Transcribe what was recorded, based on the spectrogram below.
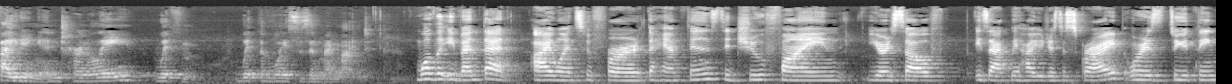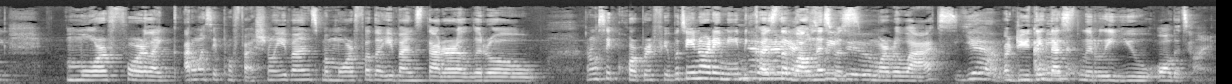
fighting internally with with the voices in my mind. Well, the event that I went to for the Hamptons, did you find yourself exactly how you just described, or is do you think more for like I don't want to say professional events, but more for the events that are a little I don't say corporate feel, but do you know what I mean? Because no, no, the wellness was do. more relaxed. Yeah. Or do you think I mean, that's literally you all the time?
